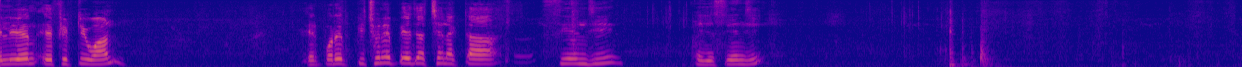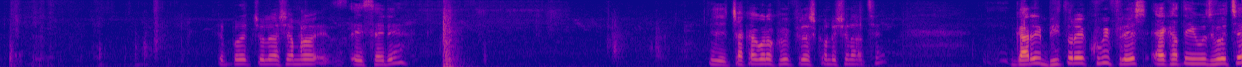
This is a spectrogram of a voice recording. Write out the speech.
এলিয়েন এ ফিফটি ওয়ান এরপরে পিছনে পেয়ে যাচ্ছেন একটা সিএনজি এই যে সিএনজি এরপরে চলে আসি আমরা এই সাইডে যে চাকাগুলো খুবই ফ্রেশ কন্ডিশনে আছে। গাড়ির ভিতরে খুবই ফ্রেশ এক হাতে ইউজ হয়েছে।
